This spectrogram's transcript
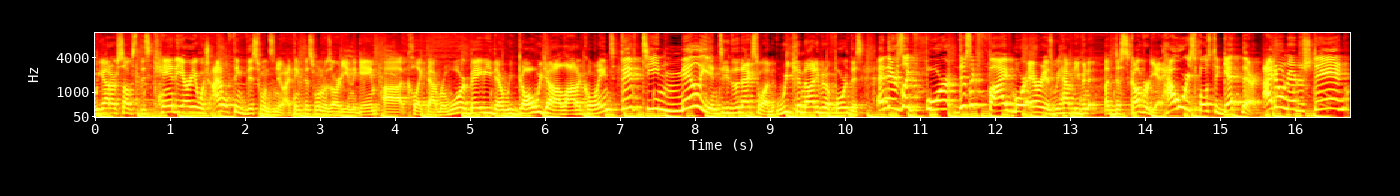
We got ourselves this candy area, which I don't think this one's new. I think this one was already in the game. Uh, collect that reward, baby. There we go. We got a lot of coins. 15 million to get to the next one. We cannot even afford this. And there's like four, there's like five more areas we haven't even uh, discovered yet. How are we supposed to get there? I don't understand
